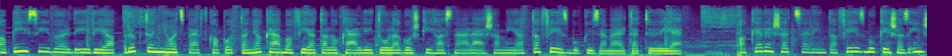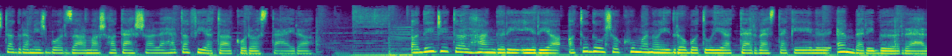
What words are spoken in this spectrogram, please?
A PC World írja, rögtön 8 perc kapott a nyakába fiatalok állítólagos kihasználása miatt a Facebook üzemeltetője. A kereset szerint a Facebook és az Instagram is borzalmas hatással lehet a fiatal korosztályra. A Digital Hungary írja, a tudósok humanoid robotújat terveztek élő, emberi bőrrel.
